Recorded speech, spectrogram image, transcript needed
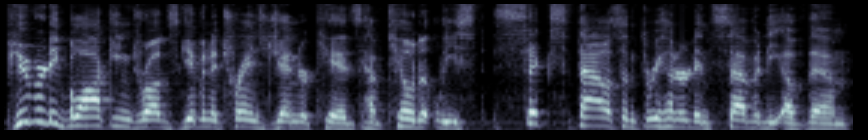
Puberty blocking drugs given to transgender kids have killed at least 6,370 of them,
